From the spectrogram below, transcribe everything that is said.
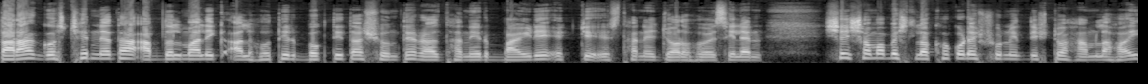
তারা গোষ্ঠীর নেতা আব্দুল মালিক আল হুথির বক্তৃতা শুনতে রাজধানীর বাইরে একটি স্থানে জড়ো হয়েছিলেন। সেই সমাবেশ লক্ষ্য করে সুনির্দিষ্ট হামলা হয়।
